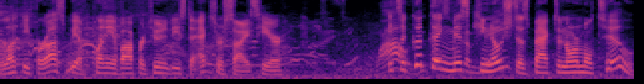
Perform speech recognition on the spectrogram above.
Lucky for us, we have plenty of opportunities to exercise here. It's a good thing Miss Kinoshita's back to normal, too.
